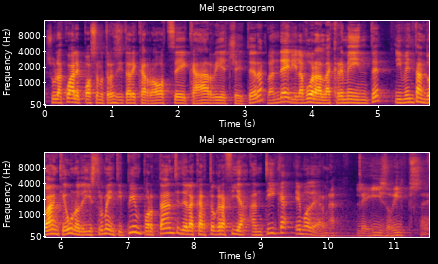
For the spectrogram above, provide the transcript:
sulla quale possano transitare carrozze, carri, eccetera. Vandelli lavora all'acremente, inventando anche uno degli strumenti più importanti della cartografia antica e moderna, le isoipse.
